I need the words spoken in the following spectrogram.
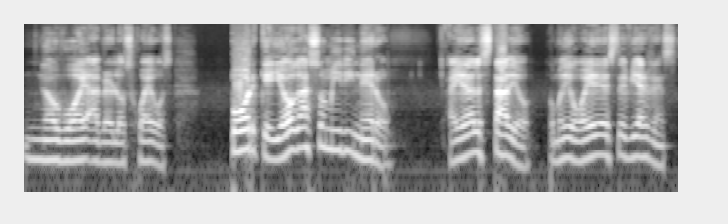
no voy a ver los juegos. Porque yo gasto mi dinero a ir al estadio. Como digo, voy a ir este viernes.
